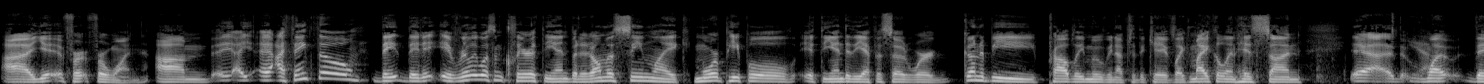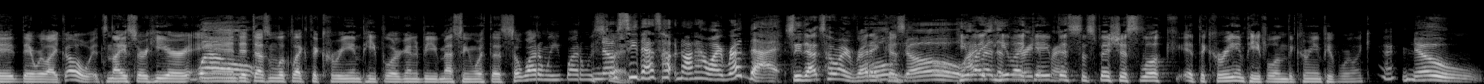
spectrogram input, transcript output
Uh, yeah, for for one, um, I, I I think though they they it really wasn't clear at the end, but it almost seemed like more people at the end of the episode were gonna be probably moving up to the cave, like Michael and his son. Yeah, Yeah. what they they were like, oh, it's nicer here, and it doesn't look like the Korean people are going to be messing with us. So why don't we? Why don't we? no, stay? see, that's how, not how I read that. See, that's how I read it Oh, because no. he like he like gave different. this suspicious look at the Korean people, and the Korean people were like, eh. No,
